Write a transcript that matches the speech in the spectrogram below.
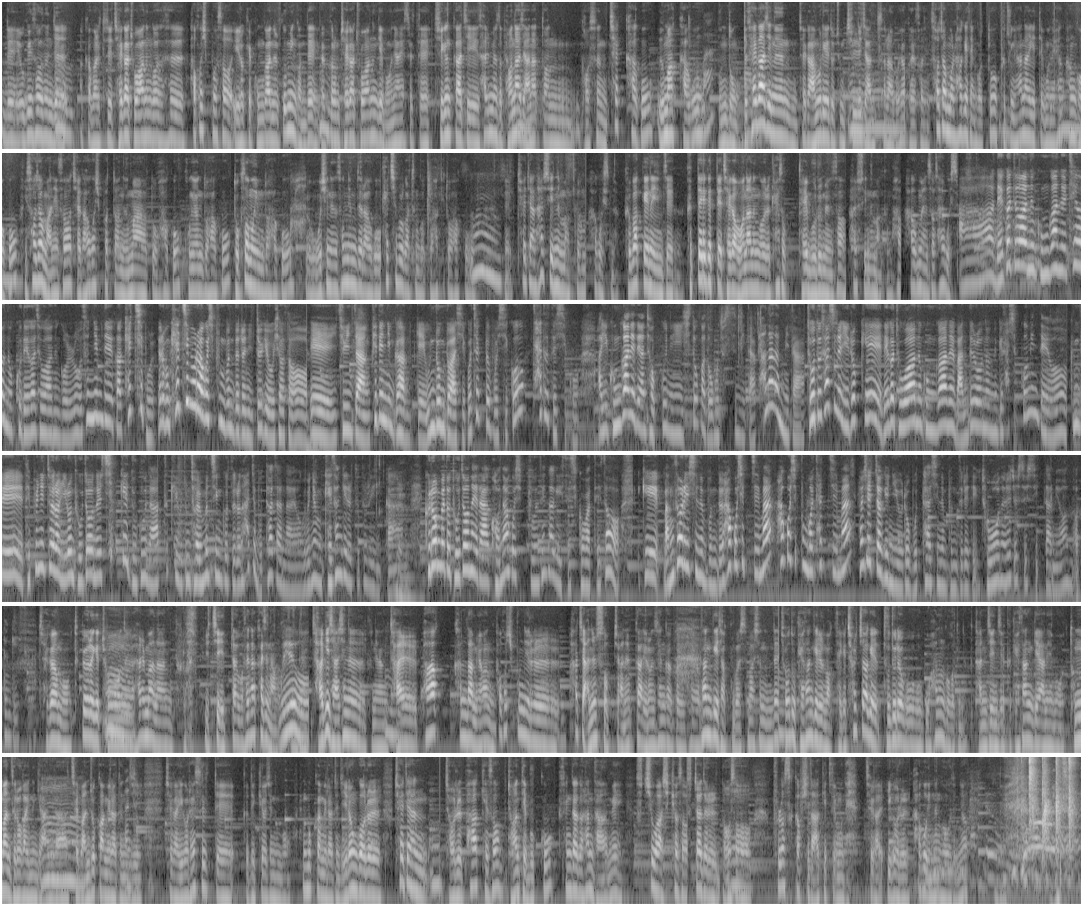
네, 여기서는 이제 음. 아까 말했듯이 제가 좋아하는 것을 하고 싶어서 이렇게 공간을 꾸민 건데 그러니까 음. 그럼 제가 좋아하는 게 뭐냐 했을 때 지금까지 살면서 변하지 음. 않았던 것은 책하고 음악하고 음악? 운동 그 세 가지는 제가 아무리 해도 좀 질리지 음. 않더라고요. 그래서 서점을 하게 된 것도 그 중에 하나이기 때문에 한- 한 음. 거고 이 서점 안에서 제가 하고 싶었던 음악도 하고 공연도 하고 독서 모임도 하고 그리고 오시는 손님들하고 캐치볼 같은 것도 하기도 하고 음. 네, 최대한 할 수 있는 만큼 하고 있습니다. 그 밖에는 이제 그때 그때 제가 원하는 거를 계속 되물으면서 할 수 있는 만큼 하, 하면서 살고 있습니다. 아, 내가 좋아하는 공간을 채워놓고 내가 좋아하는 걸로 손님들과 캐치볼. 여러분 캐치볼 하고 싶은 분들은 이쪽에 오셔서 예, 이 주인장 피디님과 함께 운동도 하시고 책도 보시고 차도 드시고 아, 이 공간에 대한 접근이 시도가 너무 좋습니다. 편안합니다. 저도 사실은 이렇게 내가 좋아하는 공간을 만들어 놓는 게 사실 꿈인데요. 근데 대표님처럼 이런 도전을 쉽게 누구나 특히 요즘 젊은 친구들은 하지 못하잖아요. 왜냐면 계산기를 두드리니까. 네. 그럼에도 도전해라 권하고 싶은 생각이 있으실 것 같아서 이렇게 망설이시는 분들 하고 싶지만 하고 싶은 걸 찾지만 현실적인 이유로 못 하시는 분들에 대해 조언을 해주실 수 있다면 어떤 게 있을까요? 제가 뭐 특별하게 조언을 음. 할 만한 그런 위치에 있다고 생각하진 않거든요. 왜요? 자기 자신을 그냥 음. 잘 파악 한다면 하고 싶은 일을 하지 않을 수 없지 않을까 이런 생각을 해요. 계산기 자꾸 말씀하셨는데 저도 계산기를 막 되게 철저하게 두드려보고 하는 거거든요. 단지 이제 그 계산기 안에 뭐 돈만 들어가 있는 게 아니라 음. 제 만족감이라든지 만족감. 제가 이걸 했을 때 그 느껴지는 뭐 행복감이라든지 이런 거를 최대한 음. 저를 파악해서 저한테 묻고 생각을 한 다음에 수치화 시켜서 숫자들을 넣어서 네. 플러스 값이 나왔기 때문에 제가 이거를 하고 있는 거거든요.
